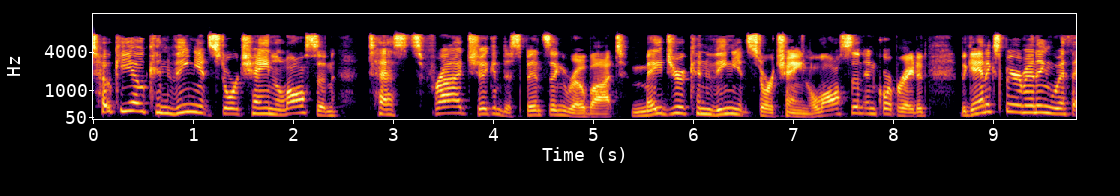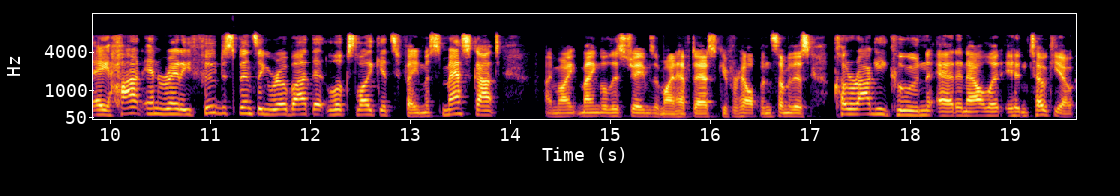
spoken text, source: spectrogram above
Tokyo convenience store chain Lawson tests fried chicken dispensing robot. Major convenience store chain Lawson Incorporated began experimenting with a hot and ready food dispensing robot that looks like its famous mascot. I might mangle this, James. I might have to ask you for help in some of this. Kuragi kun at an outlet in Tokyo.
